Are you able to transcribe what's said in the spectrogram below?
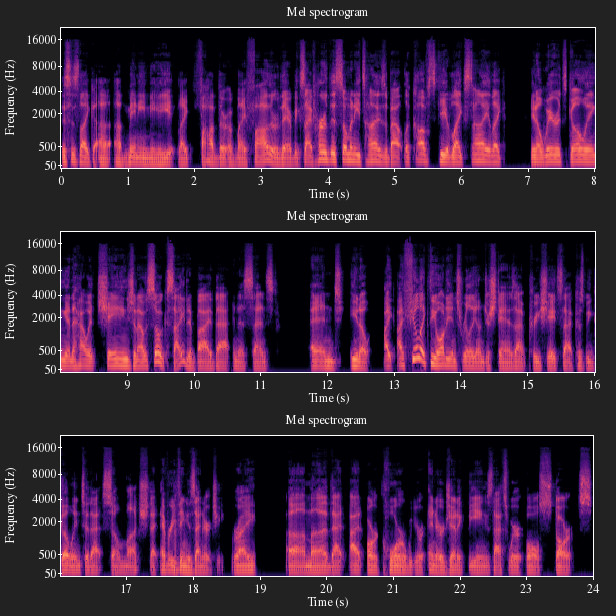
this is like a, a mini me, like father of my father there, because I've heard this so many times about Lakhovsky of like Sai, like, you know, where it's going and how it changed. And I was so excited by that in a sense. And, you know, I, I feel like the audience really understands that, appreciates that because we go into that so much that everything is energy, right? Um, uh, that at our core, we are energetic beings. That's where it all starts.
